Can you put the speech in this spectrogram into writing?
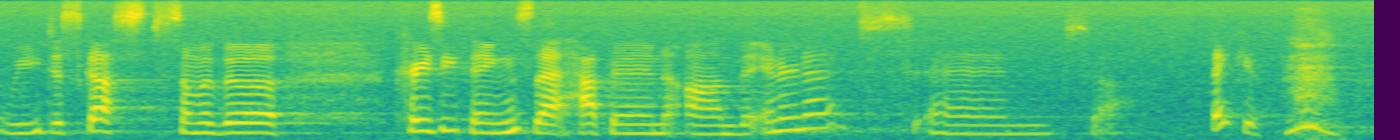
we discussed some of the crazy things that happen on the internet. And uh, thank you.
